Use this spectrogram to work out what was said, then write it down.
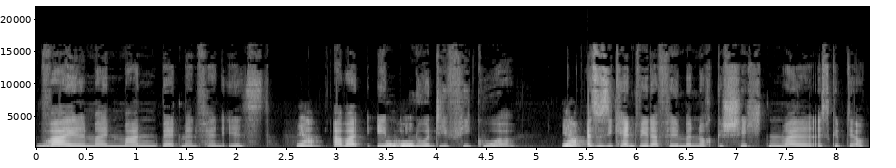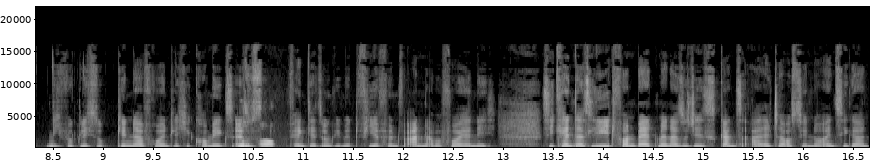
ja. weil mein Mann Batman-Fan ist. Ja. Aber eben Hugo. nur die Figur. Ja. Also sie kennt weder Filme noch Geschichten, weil es gibt ja auch nicht wirklich so kinderfreundliche Comics. Also genau. es fängt jetzt irgendwie mit vier, fünf an, aber vorher nicht. Sie kennt das Lied von Batman, also dieses ganz alte aus den 90ern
